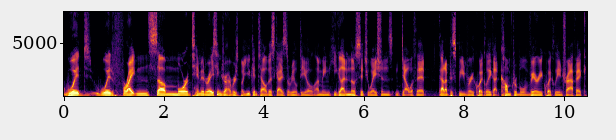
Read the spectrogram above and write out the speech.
would would frighten some more timid racing drivers, but you can tell this guy's the real deal. I mean, he got in those situations and dealt with it, got up to speed very quickly, got comfortable very quickly in traffic,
